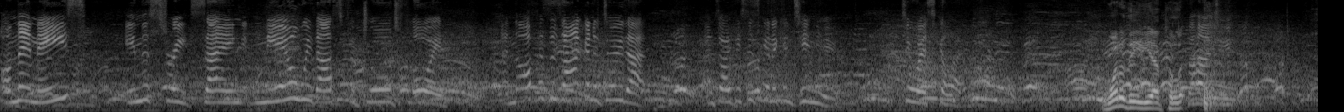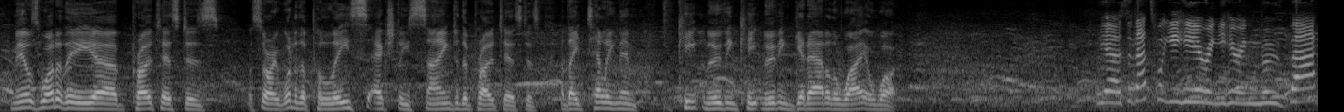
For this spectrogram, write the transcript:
on their knees in the streets saying, kneel with us for George Floyd. And the officers aren't going to do that. And so this is going to continue to escalate. What are the uh, poli- Behind you. Mills? What are the uh, protesters? Sorry, what are the police actually saying to the protesters? Are they telling them keep moving, keep moving, get out of the way, or what? Yeah, so that's what you're hearing. You're hearing move back,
